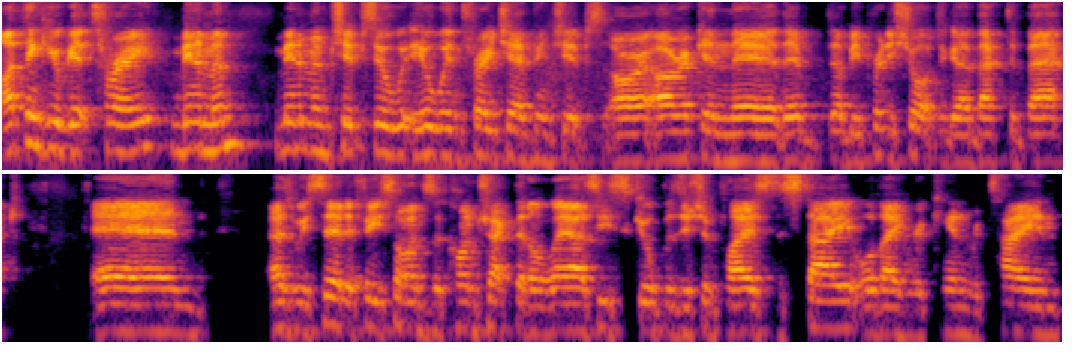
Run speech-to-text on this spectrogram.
I think he'll get three minimum. Minimum chips. He'll he'll win three championships. I, I reckon they're, they're they'll be pretty short to go back to back. And as we said, if he signs the contract that allows his skill position players to stay, or they can retain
